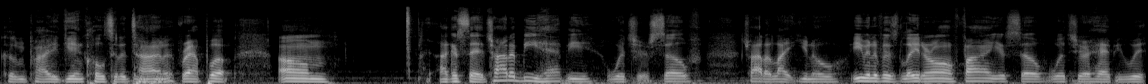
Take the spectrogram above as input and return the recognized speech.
because we probably getting close to the time Mm-hmm. to wrap up. Um, like I said, try to be happy with yourself. Try to like, you know, even if it's later on, find yourself what you're happy with,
